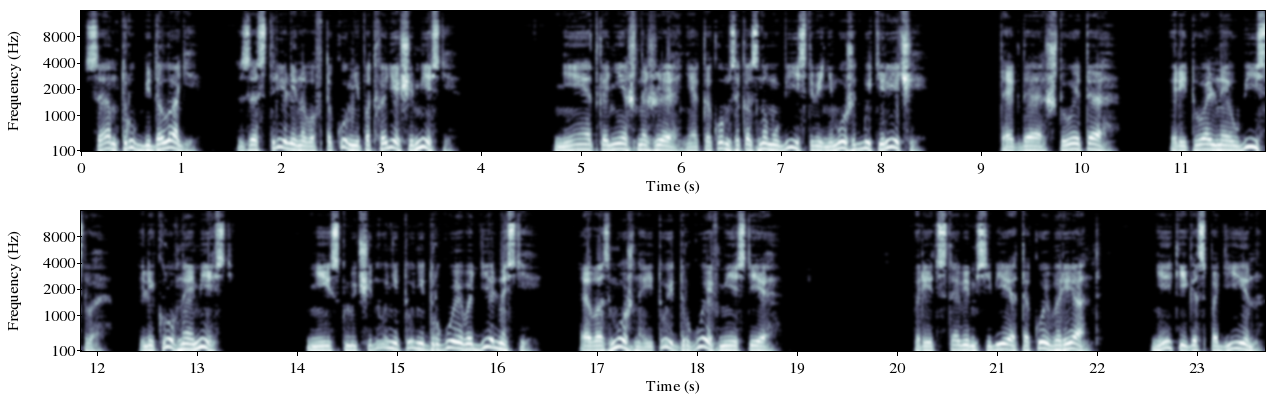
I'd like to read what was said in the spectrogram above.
сам труп бедолаги, застреленного в таком неподходящем месте. Нет, конечно же, ни о каком заказном убийстве не может быть и речи. Тогда что это? Ритуальное убийство или кровная месть? Не исключено ни то, ни другое в отдельности, а возможно и то, и другое вместе. Представим себе такой вариант. Некий господин,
